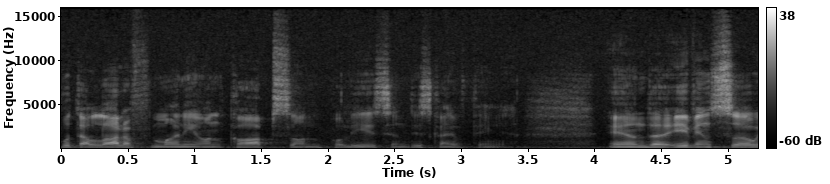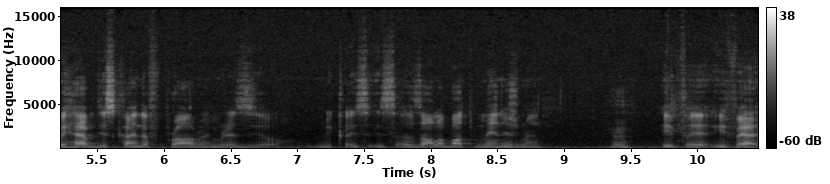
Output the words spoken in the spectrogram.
put a lot of money on cops, on police, and this kind of thing. And uh, even so, we have this kind of problem in Brazil because it's, it's all about management. Hmm. If, if uh,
